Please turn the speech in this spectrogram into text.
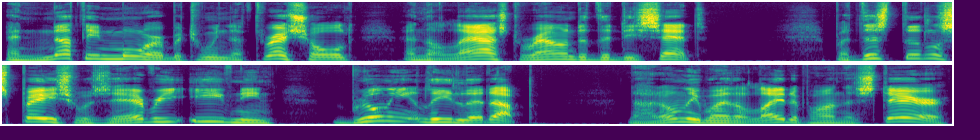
and nothing more between the threshold and the last round of the descent. But this little space was every evening brilliantly lit up, not only by the light upon the stair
